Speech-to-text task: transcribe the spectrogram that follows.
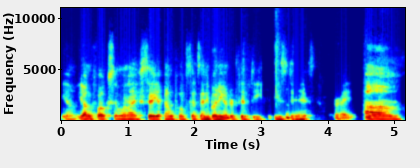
you know young folks, and when I say young folks, that's anybody under fifty these days. right. Um,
